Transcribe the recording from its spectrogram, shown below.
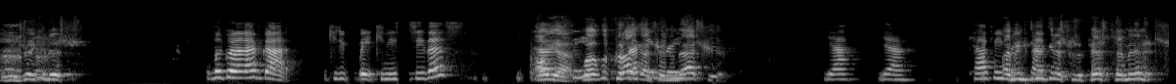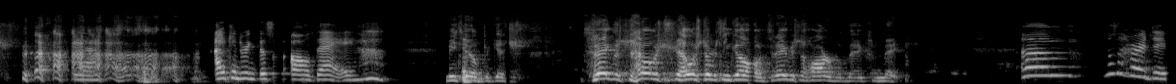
I've been drinking this. Look what I've got. Can you wait? Can you see this? Oh Uh, yeah. see? Well, look what I got. Caffeine free. Match here. Yeah, yeah. Caffeine I've been drinking this for the past 10 minutes. I can drink this all day. Me too, because today was how was how was everything going? Today was a horrible day for me. Um, it was a hard day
